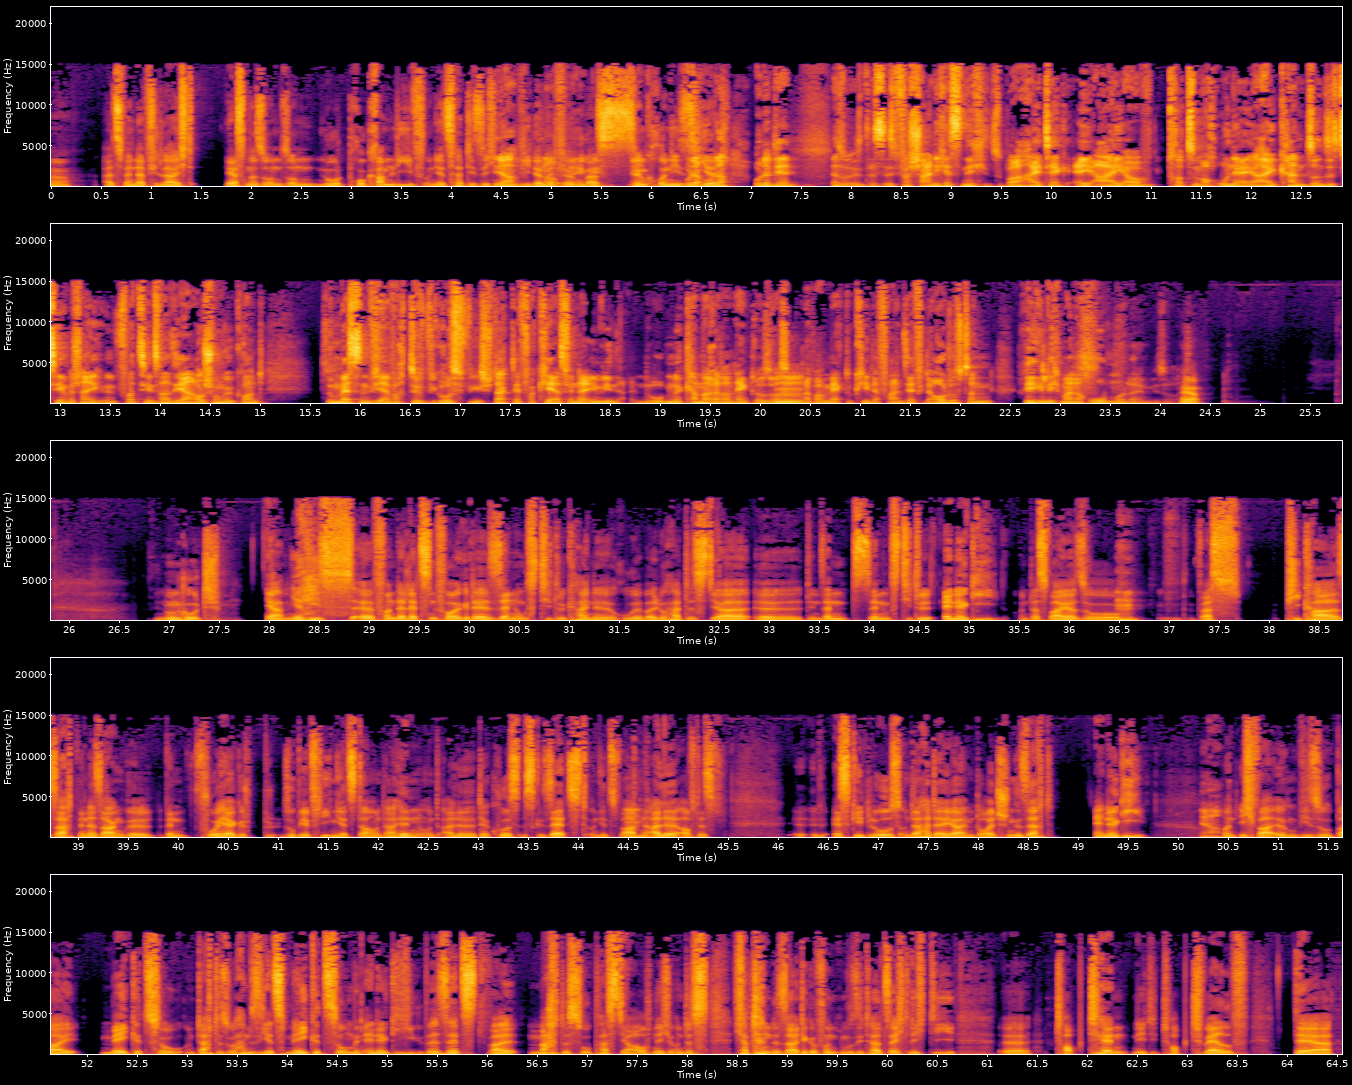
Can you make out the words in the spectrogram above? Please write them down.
Ah, als wenn da vielleicht erstmal so ein, so ein Notprogramm lief und jetzt hat die sich ja, irgendwie damit genau, irgendwas synchronisiert. Oder, oder, oder der, also das ist wahrscheinlich jetzt nicht super Hightech AI, aber trotzdem auch ohne AI kann so ein System wahrscheinlich vor 10, 20 Jahren auch schon gekonnt, zu messen, wie einfach, wie groß, wie stark der Verkehr ist, wenn da irgendwie oben eine Kamera dran hängt oder sowas mhm. und einfach merkt, okay, da fahren sehr viele Autos, dann regel ich mal nach oben oder irgendwie so. Ja. Nun gut. Ja, mir ließ äh, von der letzten Folge der Sendungstitel keine Ruhe, weil du hattest ja äh, den Send Sendungstitel Energie und das war ja so, mhm. was Picard sagt, wenn er sagen will, wenn vorher so wir fliegen jetzt da und dahin und alle der Kurs ist gesetzt und jetzt warten mhm. alle auf das äh, es geht los und da hat er ja im Deutschen gesagt Energie. Ja. Und ich war irgendwie so bei Make It So und dachte so, haben sie jetzt Make It So mit Energie übersetzt, weil macht es so passt ja auch nicht und das ich habe dann eine Seite gefunden, wo sie tatsächlich die äh, Top 10, nee, die Top 12 der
